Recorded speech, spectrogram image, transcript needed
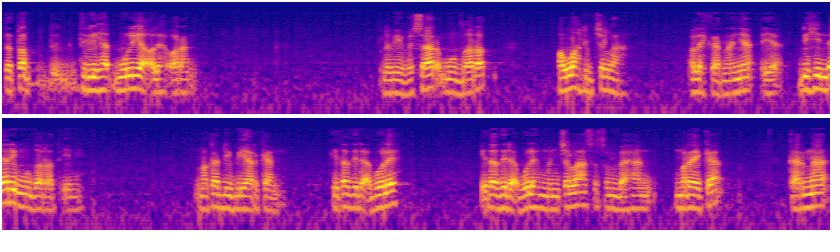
tetap dilihat mulia oleh orang. Lebih besar mudarat Allah dicela. Oleh karenanya ya dihindari mudarat ini. Maka dibiarkan. Kita tidak boleh kita tidak boleh mencela sesembahan mereka karena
